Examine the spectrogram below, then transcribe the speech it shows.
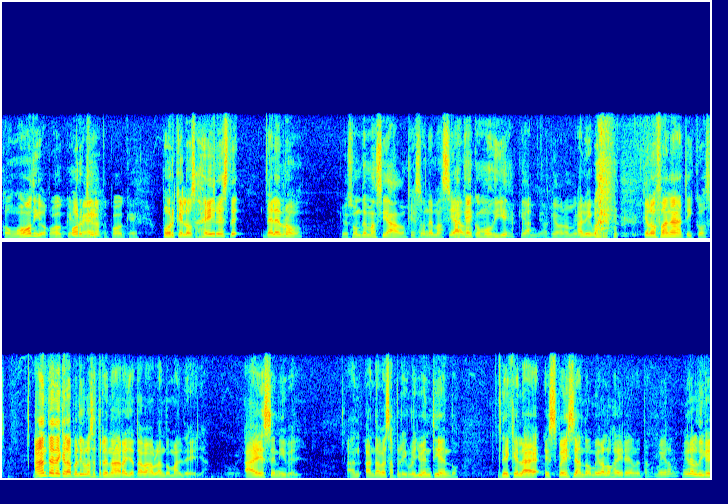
Con odio. ¿Por qué? ¿Por Espérate, qué? ¿por qué? Porque los haters de, de LeBron, Que son demasiados. que son demasiados, Aquí hay como 10, aquí, aquí ahora mismo. al igual que los fanáticos, antes de que la película se estrenara ya estaban hablando mal de ella. A ese nivel an- andaba esa película. Y yo entiendo de que la Space Jam 2, mira los haters, ¿dónde están? Míralo, míralo, dije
